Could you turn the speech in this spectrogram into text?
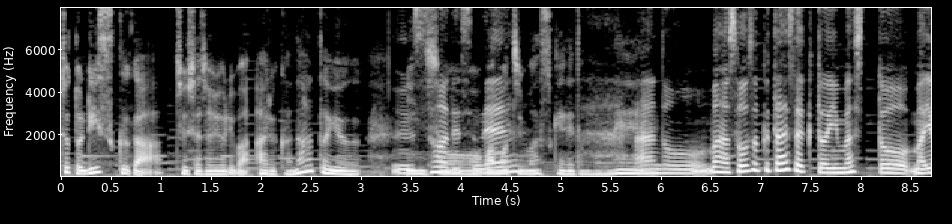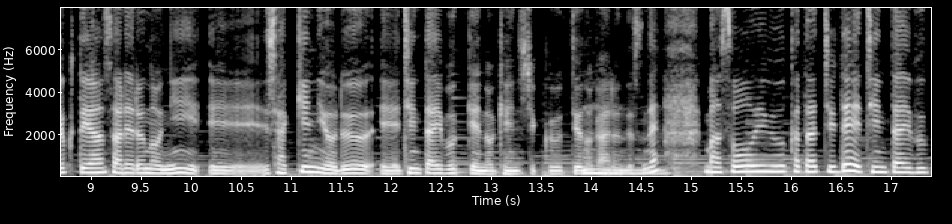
ちょっとリスクが駐車場よりはあるかなという印象は持ちますけれどもね。ねあのまあ相続対策と言いますと、まあ、よく提案されるのに、えー、借金による、えー、賃貸物件の建築っていうのがあるんですね。まあそういう形で賃貸物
